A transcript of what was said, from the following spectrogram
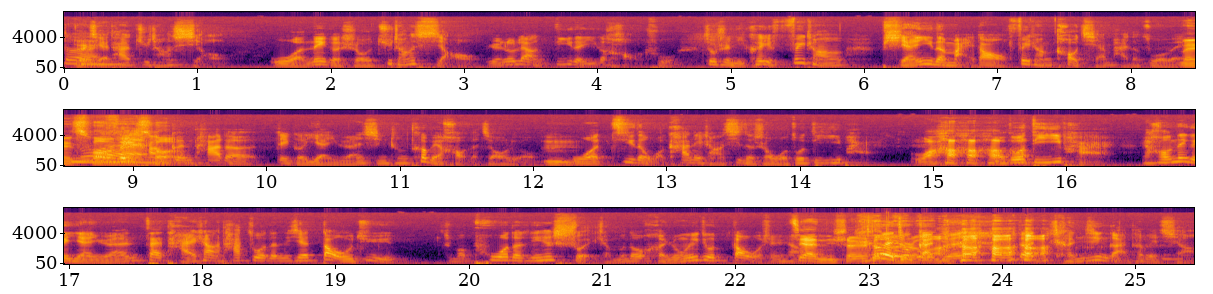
对而且它剧场小。我那个时候剧场小，人流量低的一个好处就是你可以非常便宜的买到非常靠前排的座位，没错，非常跟他的这个演员形成特别好的交流。嗯我记得我看那场戏的时候，我坐第一排，哇，我坐第一排，然后那个演员在台上他做的那些道具，什么泼的那些水什么都很容易就到我身上，溅你身上，对，就感觉的沉浸感特别强。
